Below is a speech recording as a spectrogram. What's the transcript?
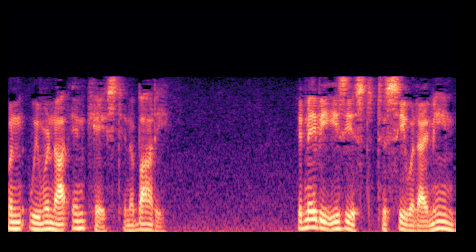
when we were not encased in a body. It may be easiest to see what I mean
